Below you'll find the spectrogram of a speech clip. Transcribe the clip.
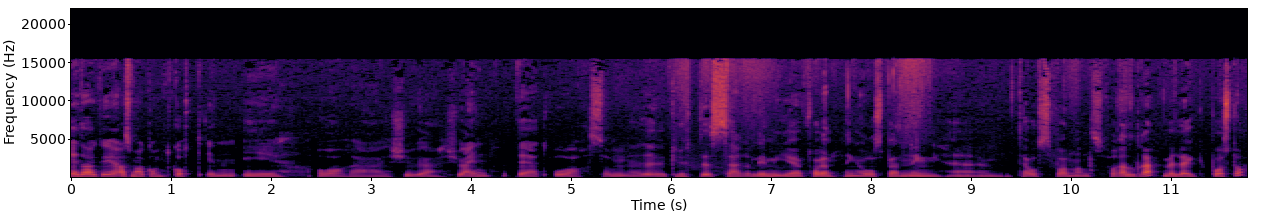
i dag Altså, vi har kommet godt inn i året 2021. Det er et år som eh, knytter særlig mye forventninger og spenning eh, til oss barnevernsforeldre, vil jeg påstå.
